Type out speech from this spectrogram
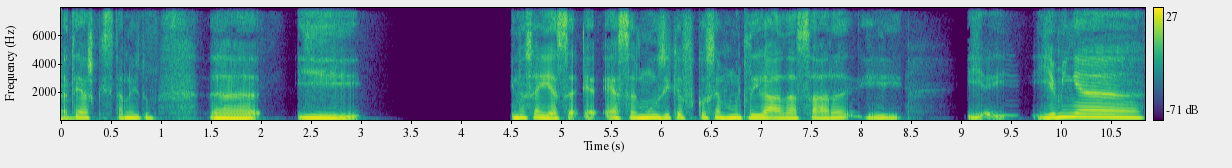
Até acho que isso está no YouTube. Ah, e. E não sei, essa, essa música ficou sempre muito ligada à Sara e, e, e a minha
